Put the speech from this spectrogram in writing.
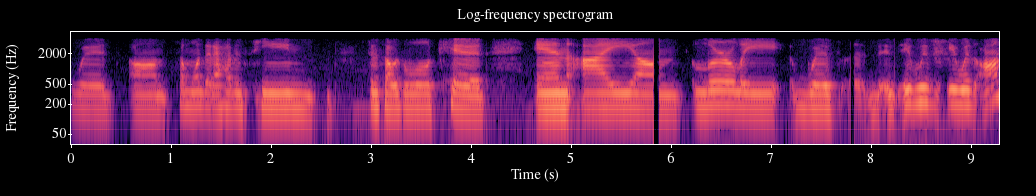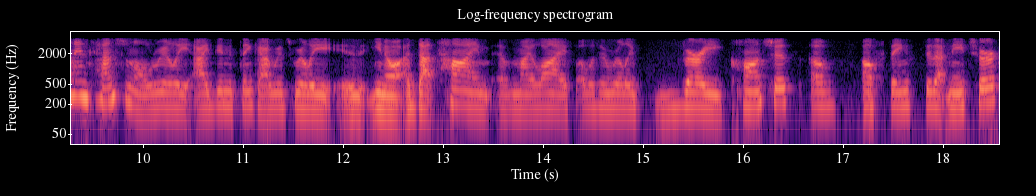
with um, someone that I haven't seen since I was a little kid, and I um literally was it was it was unintentional really. I didn't think I was really you know at that time of my life I wasn't really very conscious of of things to that nature.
